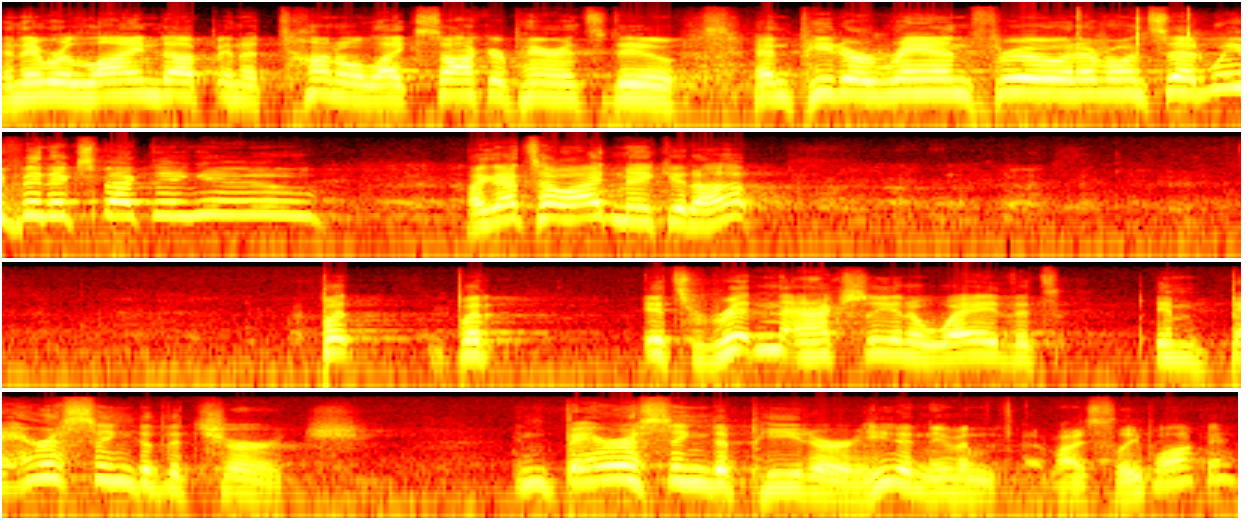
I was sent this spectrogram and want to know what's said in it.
and they were lined up in a tunnel like soccer parents do. And Peter ran through, and everyone said, We've been expecting you. Like, that's how I'd make it up. But, but it's written actually in a way that's embarrassing to the church, embarrassing to Peter. He didn't even, am I sleepwalking?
